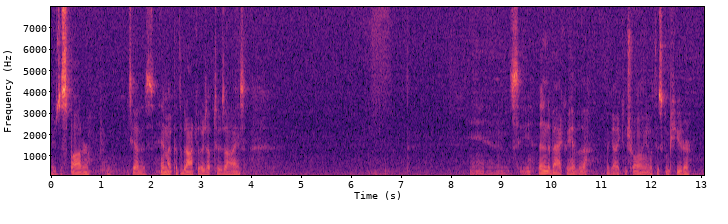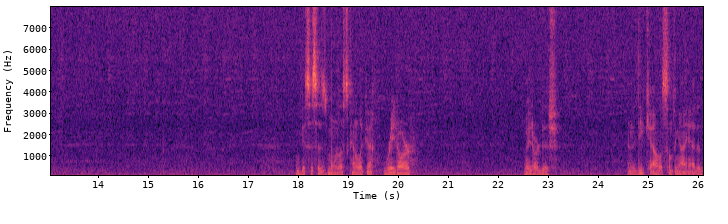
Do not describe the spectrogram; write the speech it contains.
Here's the spotter. He's got his him. I put the binoculars up to his eyes. And see. Then in the back we have the, the guy controlling it with his computer. I guess this is more or less kind of like a radar radar dish. And the decal is something I added.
